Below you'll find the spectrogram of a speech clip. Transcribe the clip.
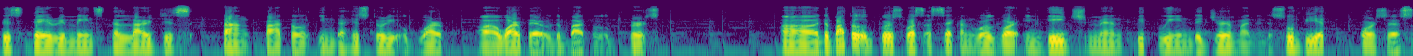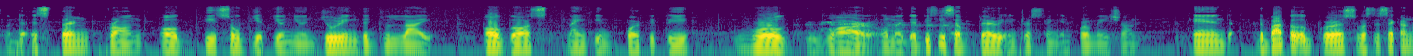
this day remains the largest tank battle in the history of war, uh, warfare of the Battle of Kursk. Uh, the Battle of Kursk was a Second World War engagement between the German and the Soviet forces on the Eastern Front of the Soviet Union during the July-August 1943 World War. Oh my god, this is a very interesting information. And the Battle of Kursk was the Second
